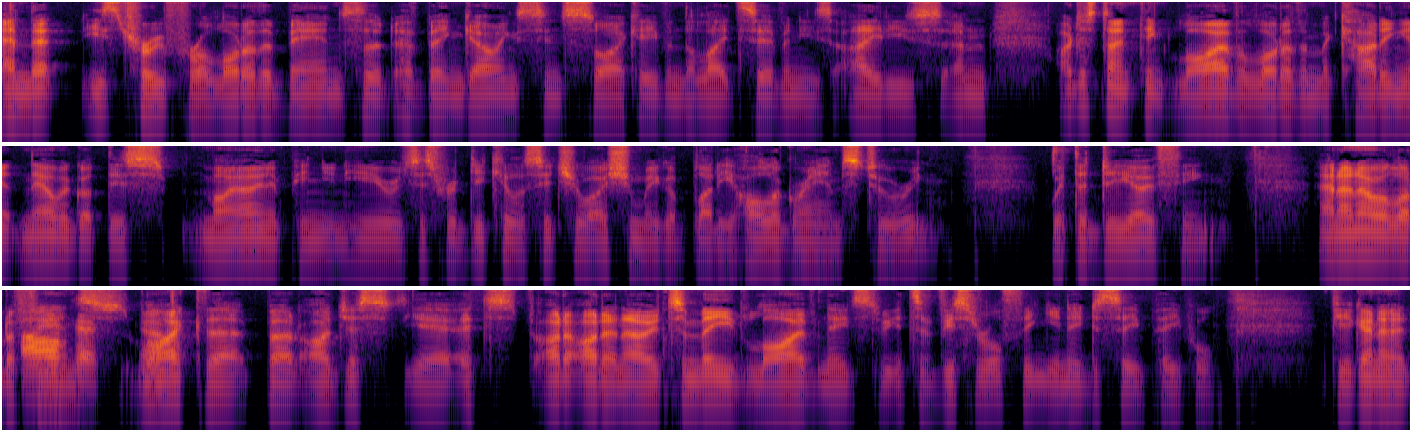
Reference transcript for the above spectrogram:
and that is true for a lot of the bands that have been going since like even the late 70s 80s and i just don't think live a lot of them are cutting it now we've got this my own opinion here is this ridiculous situation we've got bloody holograms touring with the dio thing and I know a lot of fans oh, okay. like that, but I just, yeah, it's, I, I don't know. To me, live needs to be, it's a visceral thing. You need to see people if you're going to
